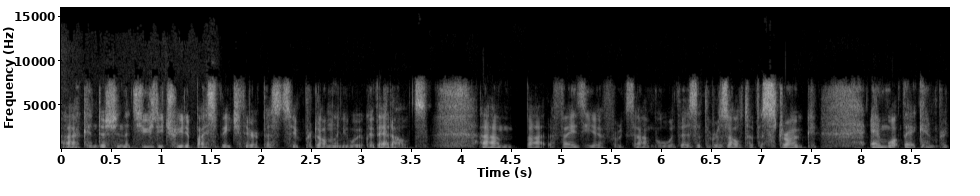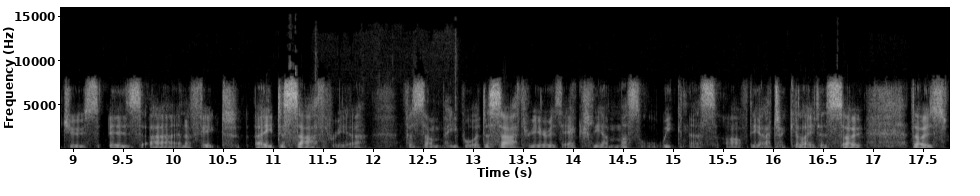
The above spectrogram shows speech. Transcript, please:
a condition that's usually treated by speech therapists who predominantly work with adults. Um, but aphasia, for example, is the result of a stroke, and what that can produce is, uh, in effect, a dysarthria for some people. A dysarthria is actually a muscle weakness of the articulators. So those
